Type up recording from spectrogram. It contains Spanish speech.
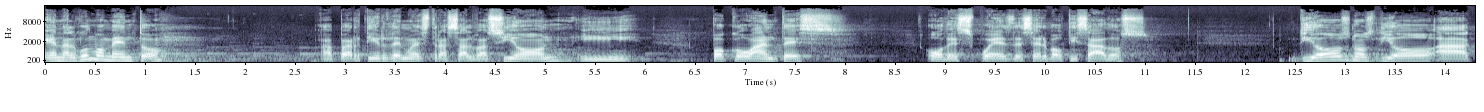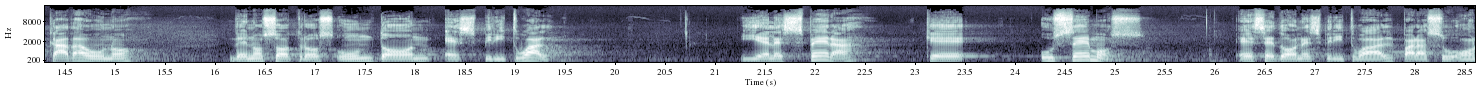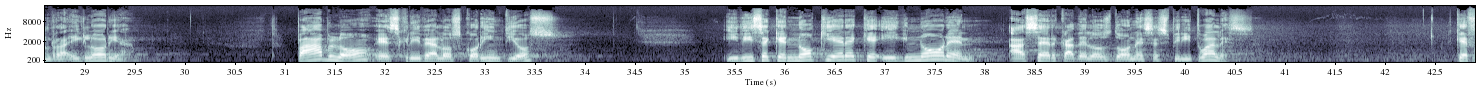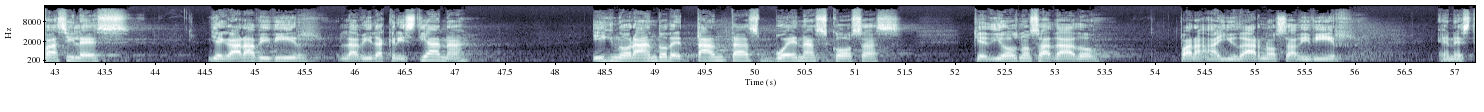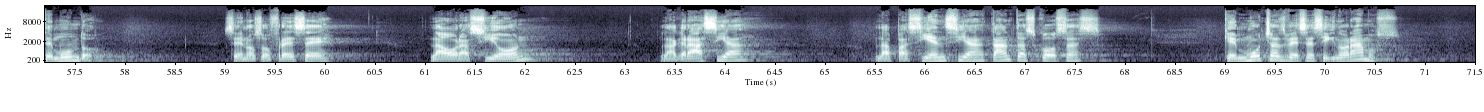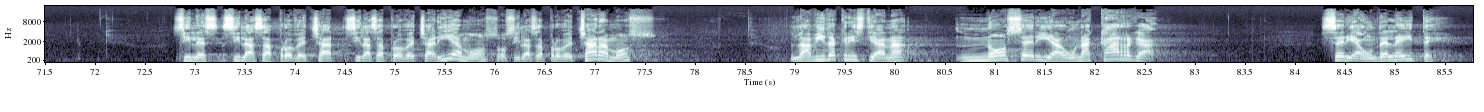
En algún momento, a partir de nuestra salvación y poco antes o después de ser bautizados, Dios nos dio a cada uno de nosotros un don espiritual. Y Él espera que usemos ese don espiritual para su honra y gloria. Pablo escribe a los Corintios y dice que no quiere que ignoren acerca de los dones espirituales. Qué fácil es llegar a vivir la vida cristiana ignorando de tantas buenas cosas que Dios nos ha dado para ayudarnos a vivir en este mundo. Se nos ofrece la oración, la gracia, la paciencia, tantas cosas que muchas veces ignoramos. Si, les, si, las aprovechar, si las aprovecharíamos o si las aprovecháramos, la vida cristiana no sería una carga, sería un deleite.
